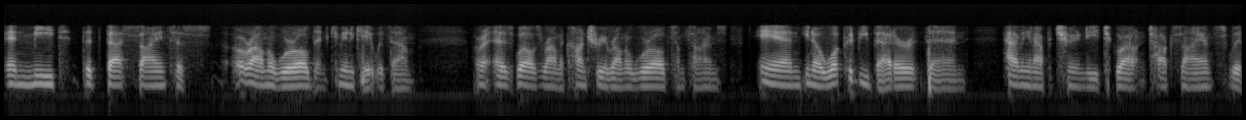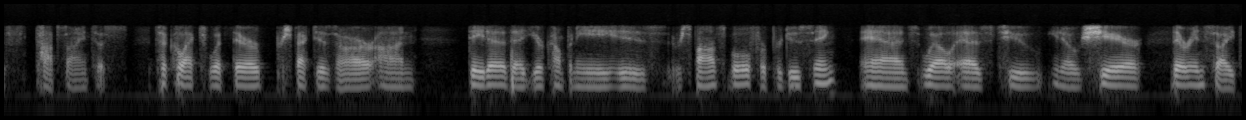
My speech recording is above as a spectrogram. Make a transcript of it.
and meet the best scientists around the world and communicate with them, as well as around the country, around the world sometimes. And, you know, what could be better than having an opportunity to go out and talk science with top scientists to collect what their perspectives are on data that your company is responsible for producing, as well as to you know share their insights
